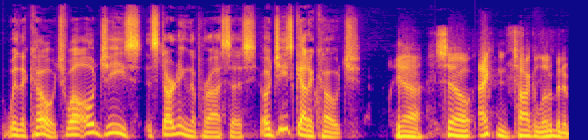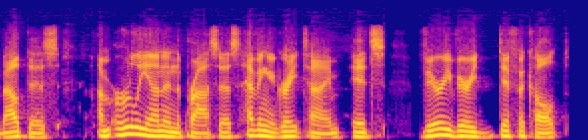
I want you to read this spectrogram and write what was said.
with a coach. Well, oh, OG's starting the process. Oh, OG's got a coach. Yeah. So I can talk a little bit about this. I'm early on in the process, having a great time. It's very, very difficult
